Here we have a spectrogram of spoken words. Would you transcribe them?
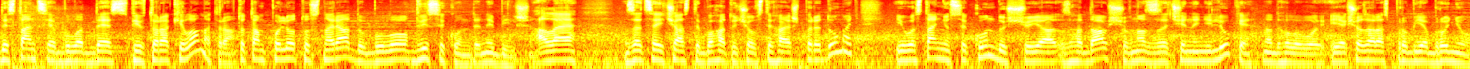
Дистанція була десь півтора кілометра, то там польоту снаряду було дві секунди, не більше. Але за цей час ти багато чого встигаєш передумати. І в останню секунду, що я згадав, що в нас зачинені люки над головою, і якщо зараз проб'є броню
